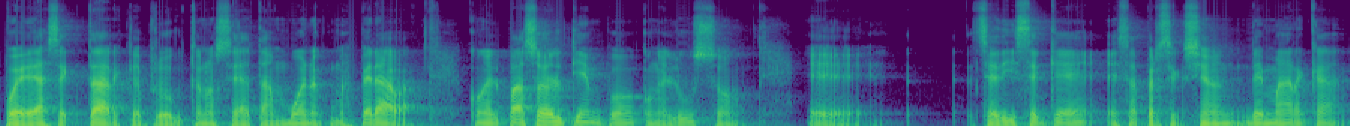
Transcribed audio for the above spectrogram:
puede aceptar que el producto no sea tan bueno como esperaba. Con el paso del tiempo, con el uso, eh, se dice que esa percepción de marca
